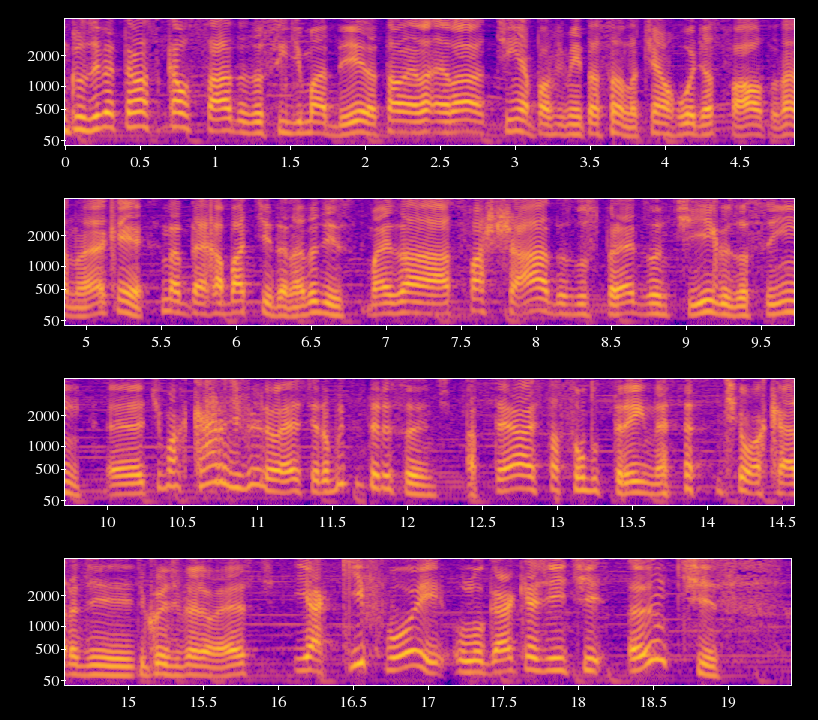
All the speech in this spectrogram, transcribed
inclusive, até umas calçadas assim de madeira tal. Ela, ela tinha pavimentação, ela tinha rua de asfalto, né? Não é que na terra batida, nada disso. Mas a- as fachadas dos prédios antigos, assim, é, tinha uma cara de Velho Oeste, era muito interessante. Até a estação do trem, né? tinha uma cara de, de coisa de Velho Oeste. E aqui foi o lugar que a gente, antes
